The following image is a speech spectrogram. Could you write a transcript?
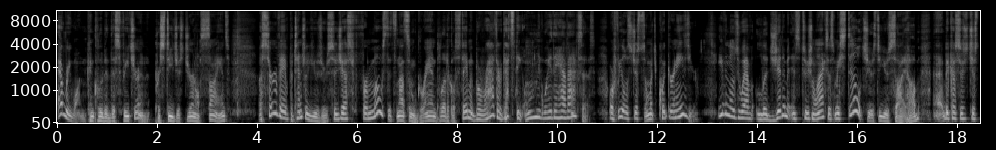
Everyone concluded this feature in the prestigious journal Science. A survey of potential users suggests for most it's not some grand political statement, but rather that's the only way they have access, or feel it's just so much quicker and easier. Even those who have legitimate institutional access may still choose to use Sci-Hub, uh, because there's just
